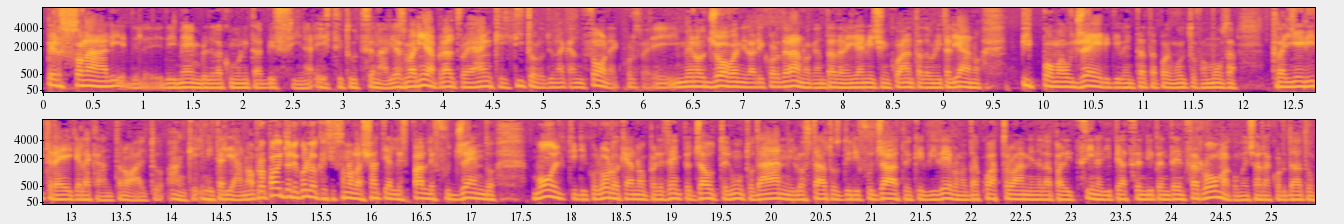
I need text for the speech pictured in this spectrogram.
personali dei membri della comunità bissina e istituzionali. Asmarina peraltro è anche il titolo di una canzone canzone, forse i meno giovani la ricorderanno, cantata negli anni 50 da un italiano, Pippo Maugeri, diventata poi molto famosa tra gli eritrei che la cantano alto anche in italiano. A proposito di quello che si sono lasciati alle spalle fuggendo, molti di coloro che hanno per esempio già ottenuto da anni lo status di rifugiato e che vivevano da quattro anni nella palizzina di Piazza Indipendenza a Roma, come ci ha raccontato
